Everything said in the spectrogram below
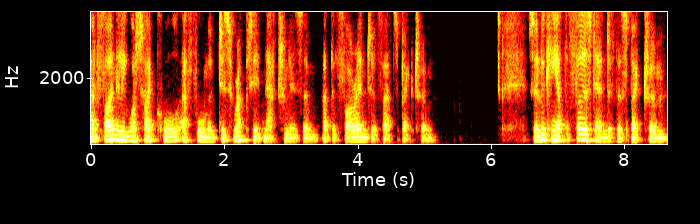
and finally what I call a form of disrupted naturalism at the far end of that spectrum. So looking at the first end of the spectrum,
